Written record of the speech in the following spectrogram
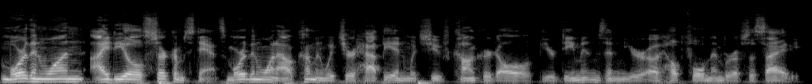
more than one ideal circumstance, more than one outcome in which you're happy, in which you've conquered all of your demons and you're a helpful member of society.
